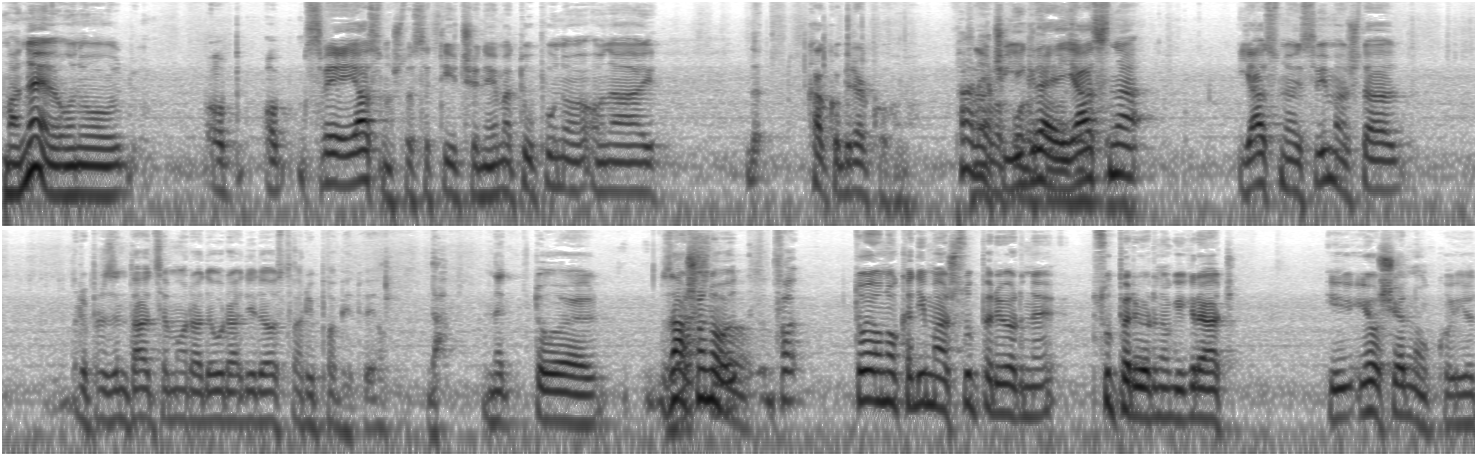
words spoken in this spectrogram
Ma ne, ono, op, op, sve je jasno što se tiče, nema tu puno onaj, da, kako bi rekao, ono. Pa znači, igra je jasna, jasno je svima šta reprezentacija mora da uradi da ostvari pobjedu, jel? Da. Ne, to je, znaš Jasno. ono, fa, to je ono kad imaš superiorne, superiornog igrača i još jednog koji je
